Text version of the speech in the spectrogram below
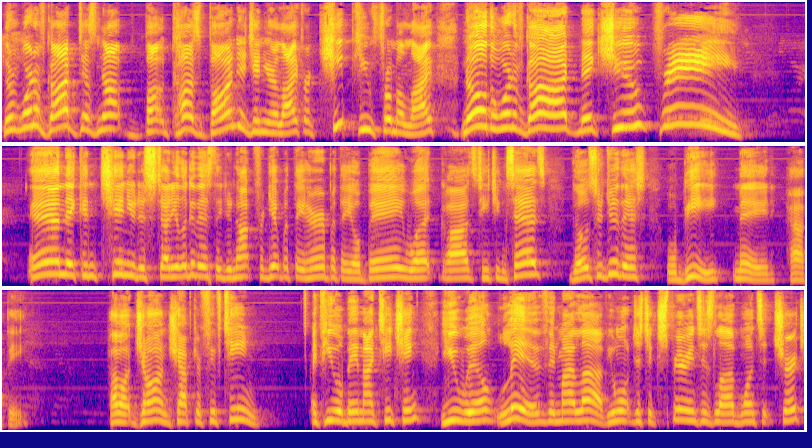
The word of God does not bo- cause bondage in your life or keep you from a life. No, the word of God makes you free. And they continue to study. Look at this. They do not forget what they heard, but they obey what God's teaching says. Those who do this will be made happy. How about John chapter 15? If you obey my teaching, you will live in my love. You won't just experience his love once at church,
